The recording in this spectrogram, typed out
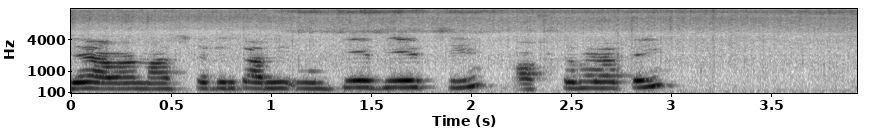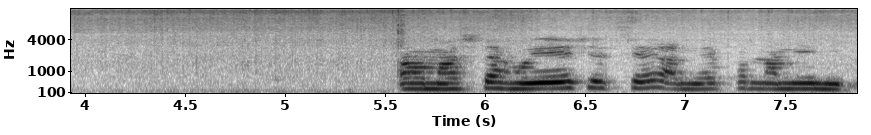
যে আমার মাছটা কিন্তু আমি উল্টিয়ে দিয়েছি অফ আমার মাছটা হয়ে এসেছে, আমি এখন নামিয়ে নিব।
